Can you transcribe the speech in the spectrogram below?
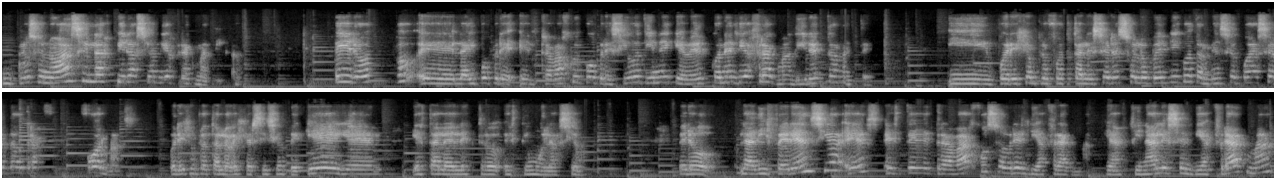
incluso no hacen la aspiración diafragmática. Pero eh, la el trabajo hipopresivo tiene que ver con el diafragma directamente. Y, por ejemplo, fortalecer el suelo pélvico también se puede hacer de otras formas. Por ejemplo, están los ejercicios de Kegel, y está la electroestimulación. Pero la diferencia es este trabajo sobre el diafragma, y al final es el diafragma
